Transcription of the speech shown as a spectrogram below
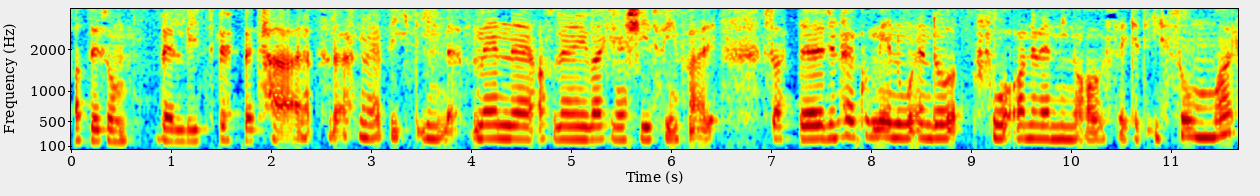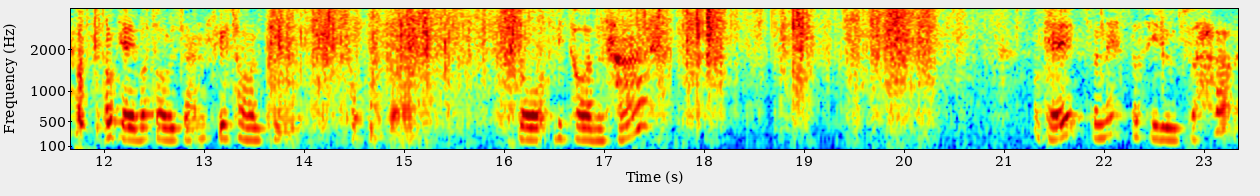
att det är som väldigt öppet här. Sådär, nu har jag vikt in det. Men eh, alltså den är ju verkligen skitfin färg. Så att eh, den här kommer jag nog ändå få användning av säkert i sommar. Okej, okay, vad tar vi sen? Ska vi ta en till topp bara? Så vi tar den här. Okej, okay, så nästa ser ut så här.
